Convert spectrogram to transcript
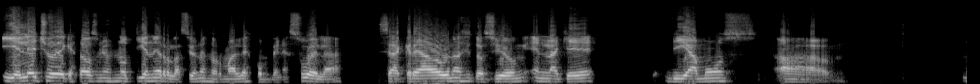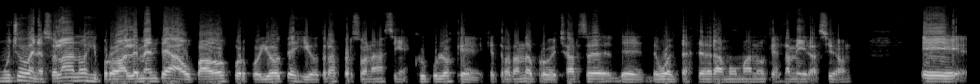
y el hecho de que Estados Unidos no tiene relaciones normales con Venezuela, se ha creado una situación en la que, digamos, muchos venezolanos y probablemente aupados por coyotes y otras personas sin escrúpulos que, tratan de aprovecharse de, vuelta a este drama humano que es la migración, eh,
